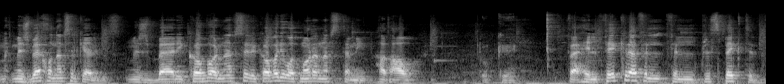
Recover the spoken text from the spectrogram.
مش باخد نفس ال calories مش ب recover نفس ال recovery وأتمرن نفس التمرين هتعور. okay. فهي الفكرة في ال في ال perspective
